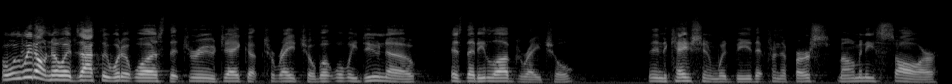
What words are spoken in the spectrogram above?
Well, we don't know exactly what it was that drew Jacob to Rachel, but what we do know is that he loved Rachel. The indication would be that from the first moment he saw her,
